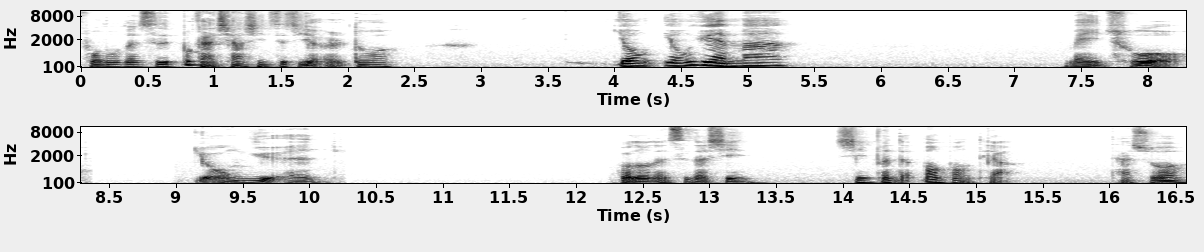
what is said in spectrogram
佛罗伦斯不敢相信自己的耳朵。永永远吗？没错，永远。佛罗伦斯的心兴奋的蹦蹦跳。他说：“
